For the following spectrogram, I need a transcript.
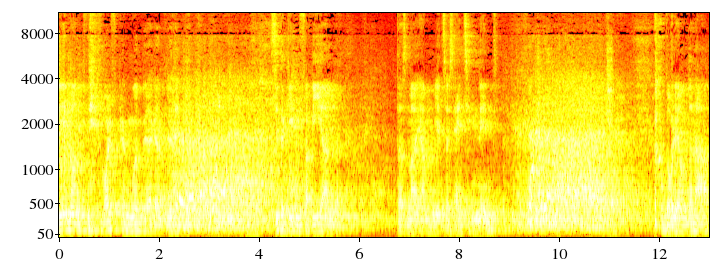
jemand wie Wolfgang Murberger würde sich dagegen verwehren, dass man ihn jetzt als einzigen nennt. Und alle anderen auch.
